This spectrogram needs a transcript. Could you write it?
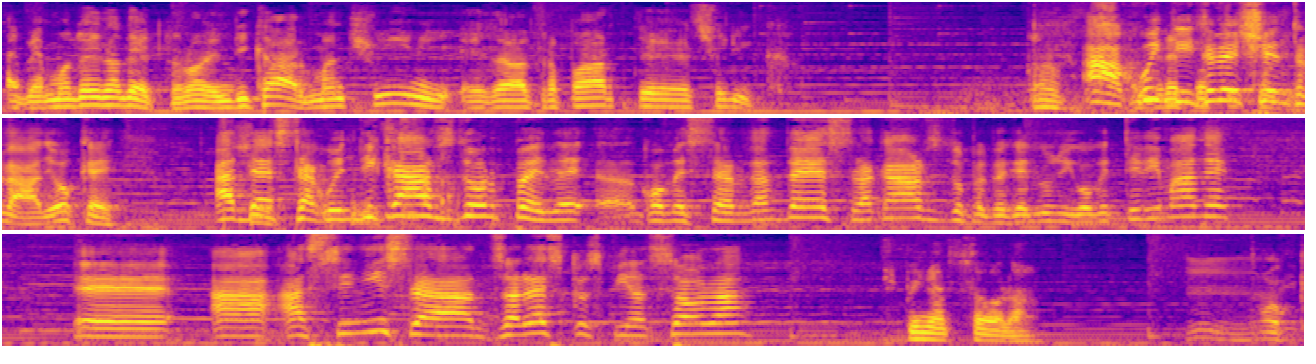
Abbiamo appena detto, no? Indicar Mancini e dall'altra parte Selic. Ah, quindi i tre centrali, ok. A Sì. destra quindi Karsdorp eh, come esterno a destra Karsdorp perché è l'unico che ti rimane. Eh, a, a sinistra Zalesco Spinazzola. Spinazzola. Mm, ok.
